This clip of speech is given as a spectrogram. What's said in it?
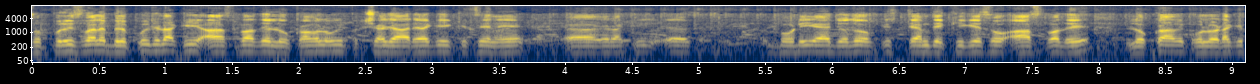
ਸੋ ਪੁਲਿਸ ਵਾਲੇ ਬਿਲਕੁਲ ਜਿਹੜਾ ਕਿ ਆਸ-ਪਾਸ ਦੇ ਲੋਕਾਂ ਵੱਲੋਂ ਵੀ ਪੁੱਛਿਆ ਜਾ ਰਿਹਾ ਕਿ ਕਿਸੇ ਨੇ ਅ, ਜਿਹੜਾ ਕਿ ਬੋਡੀ ਹੈ ਜਦੋਂ ਕਿਸ ਟਾਈਮ ਦੇਖੀ ਗਈ ਸੋ ਆਸ-ਪਾਸ ਦੇ ਲੋਕਾਂ ਦੇ ਕੋਲ ਜਿਹੜਾ ਕਿ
